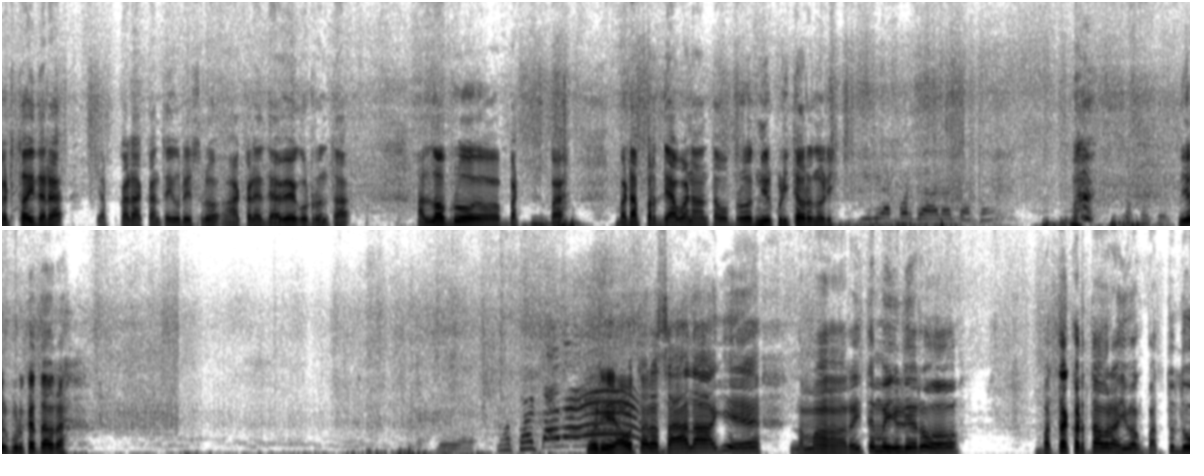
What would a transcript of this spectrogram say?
ಕಟ್ತಾ ಇದ್ದಾರೆ. ಎಪ್ಕಡೆ ಅಂತ ಇವ್ರ ಹೆಸರು ಆ ಕಡೆ ದೇವೇಗೌಡರು ಅಂತ. ಅಲ್ಲೊಬ್ರು ಬಟ್ ಬ ಬಡಪ್ಪರ್ ದೇವಣ್ಣ ಅಂತ ಒಬ್ರು ನೀರು ಕುಡಿತಾವ್ರ ನೋಡಿ. ನೀರು ಕುಡ್ಕತಾವ್ರ ನೋಡಿ, ಯಾವ ಥರ ಸಾಲ ಆಗಿ ನಮ್ಮ ರೈತ ಮಹಿಳೆಯರು ಭತ್ತ ಕಟ್ತಾವ್ರ. ಇವಾಗ ಭತ್ತದ್ದು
